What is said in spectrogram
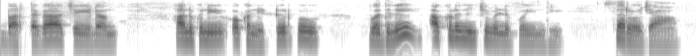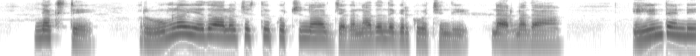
భర్తగా చేయడం అనుకుని ఒక నిట్టూర్పు వదిలి అక్కడి నుంచి వెళ్ళిపోయింది సరోజ. నెక్స్ట్ డే రూమ్లో ఏదో ఆలోచిస్తూ కూర్చున్న జగన్నాథం దగ్గరకు వచ్చింది నర్మద. ఏంటండి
